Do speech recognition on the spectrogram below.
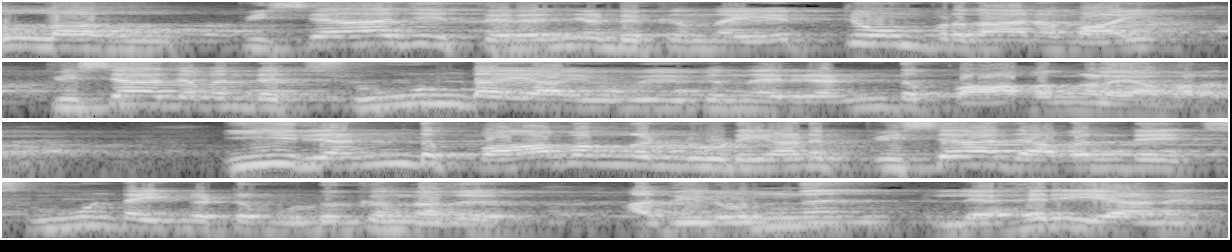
അള്ളാഹു പിശാജി തിരഞ്ഞെടുക്കുന്ന ഏറ്റവും പ്രധാനമായി പിശാജ് അവന്റെ ചൂണ്ടയായി ഉപയോഗിക്കുന്ന രണ്ട് പാപങ്ങളെയാ പറഞ്ഞത്. ഈ രണ്ട് പാപങ്ങളിലൂടെയാണ് പിശാജ് അവന്റെ ചൂണ്ട ഇങ്ങോട്ട് മുടുക്കുന്നത്. അതിലൊന്ന് ലഹരിയാണ്.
